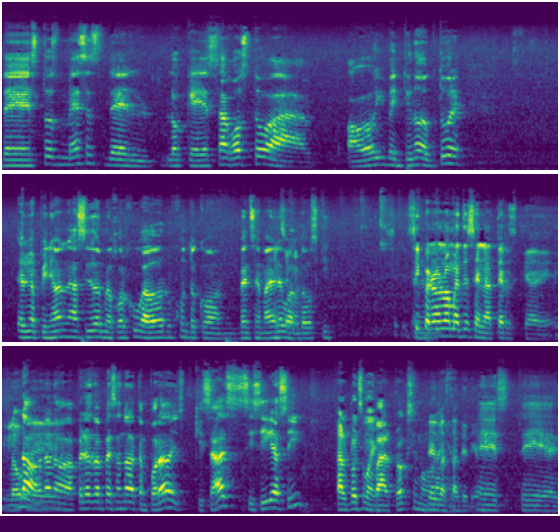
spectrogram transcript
de estos meses, del lo que es agosto a, a hoy, 21 de octubre, en mi opinión ha sido el mejor jugador junto con Benzema y. Lewandowski. Sí, pero no lo metes en la tercia de Globo. No, de- no, no, apenas va empezando la temporada. y Quizás si sigue así, Al próximo año. para el próximo Es año. bastante tiempo. Este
